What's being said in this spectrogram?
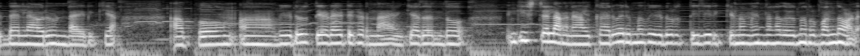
ഇതെല്ലാവരും ഉണ്ടായിരിക്കുക. അപ്പോൾ വീട് വൃത്തിയോടായിട്ട് കിടന്നാൽ എനിക്കതെന്തോ എനിക്കിഷ്ടമല്ല അങ്ങനെ ആൾക്കാർ വരുമ്പോൾ വീട് വൃത്തിയിലിരിക്കണം എന്നുള്ളതൊരു നിർബന്ധമാണ്.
